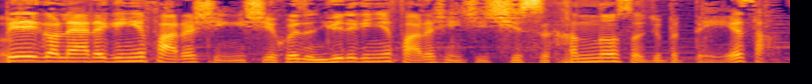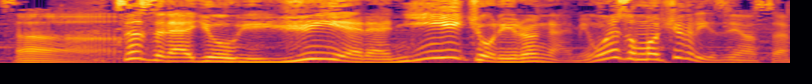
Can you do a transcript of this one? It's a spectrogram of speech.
别个男的给你发点信息，或者女的给你发点信息，其实很多时候就不得啥子。嗯。只是呢，由于语言呢，你觉得有点暧昧。我跟你说，我举个例子，杨老师，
